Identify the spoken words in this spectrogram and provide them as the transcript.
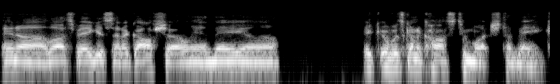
in uh, Las Vegas at a golf show, and they uh, it, it was going to cost too much to make.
